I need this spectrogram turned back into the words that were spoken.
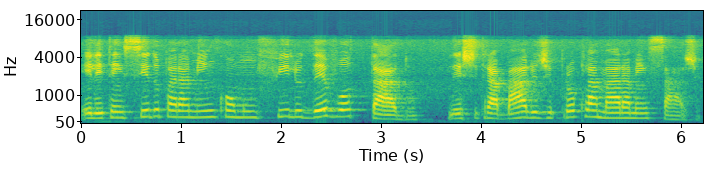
Ele tem sido para mim como um filho devotado neste trabalho de proclamar a mensagem.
